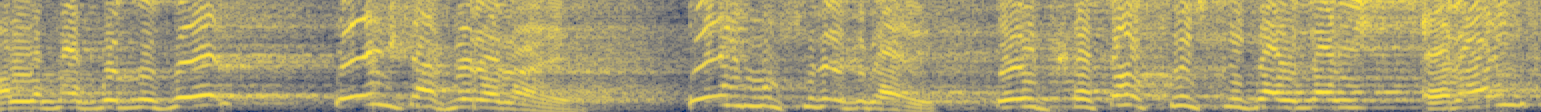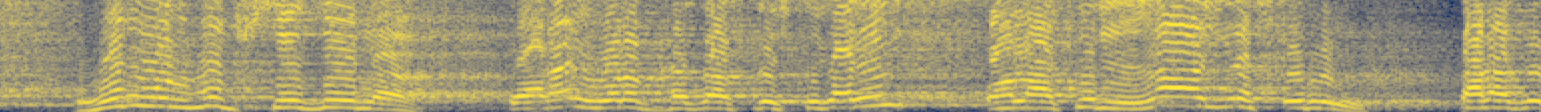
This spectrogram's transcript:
আল্লাহ পাক বলতেছে, এই কাফের এরায় এই মুশরিক রায় এই ফেসাদ সৃষ্টিকারী এরাই হুমুল মুফসিদুনা, এরাই হলো ফেসাদ সৃষ্টিকারী, ওয়ালাকিন লা ইয়াশউরুন। তারা যে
